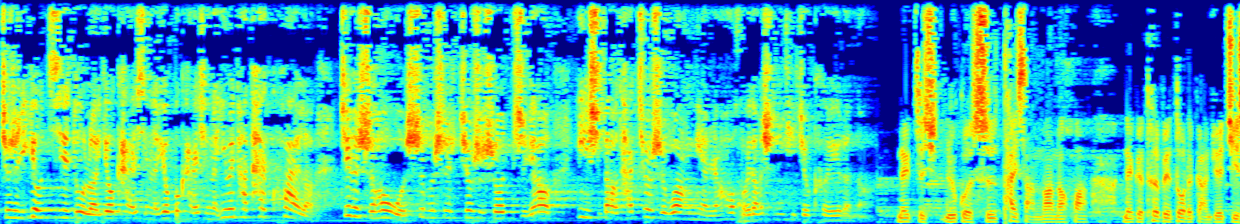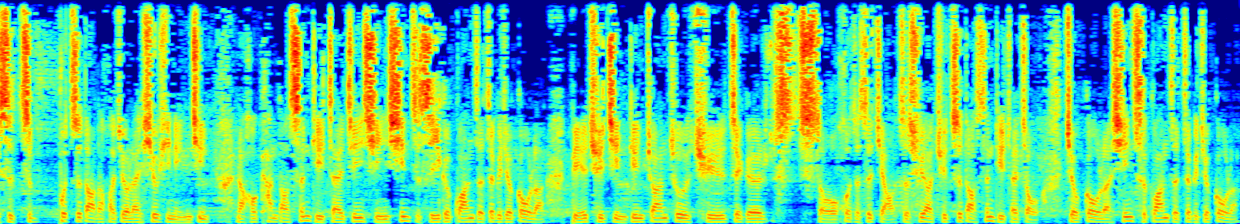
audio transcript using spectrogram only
就是又嫉妒了，又开心了，又不开心了，因为它太快了。这个时候我是不是就是说，只要意识到它就是妄念，然后回到身体就可以了呢？那只是如果是太散乱的话，那个特别多的感觉，即使知不知道的话，就来休息宁静，然后看到身体在进行，心只是一个观者，这个就够了，别去紧盯专注去这个手或者是脚，只需要去。知道身体在走就够了，心持观者这个就够了。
